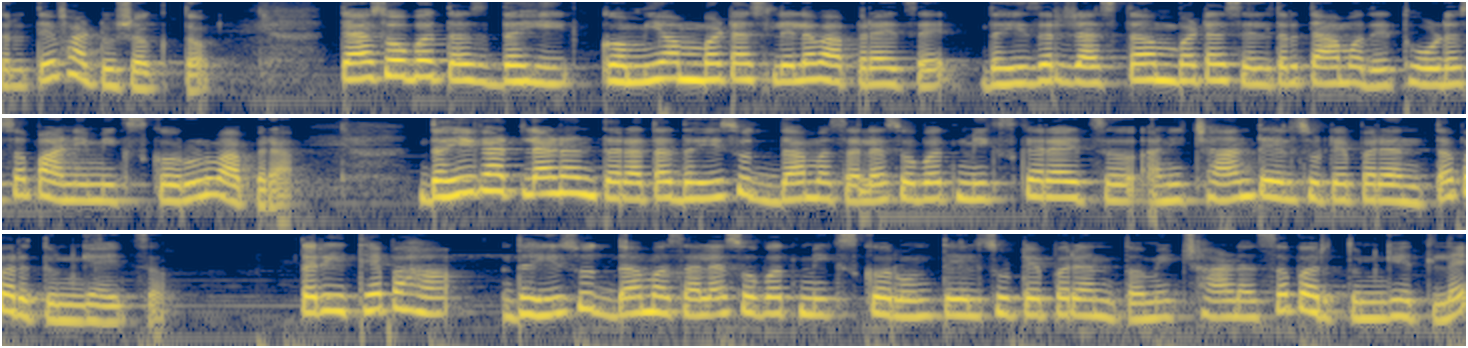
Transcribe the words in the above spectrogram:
तर ते फाटू शकतं. त्यासोबतच दही कमी आंबट असलेलं वापरायचं आहे दही जर जास्त आंबट असेल तर त्यामध्ये थोडंसं पाणी मिक्स करून वापरा. दही घातल्यानंतर आता दहीसुद्धा मसाल्यासोबत मिक्स करायचं आणि छान तेल सुटेपर्यंत परतून घ्यायचं. तर इथे पहा दहीसुद्धा मसाल्यासोबत मिक्स करून तेल सुटेपर्यंत मी छान असं परतून घेतले.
